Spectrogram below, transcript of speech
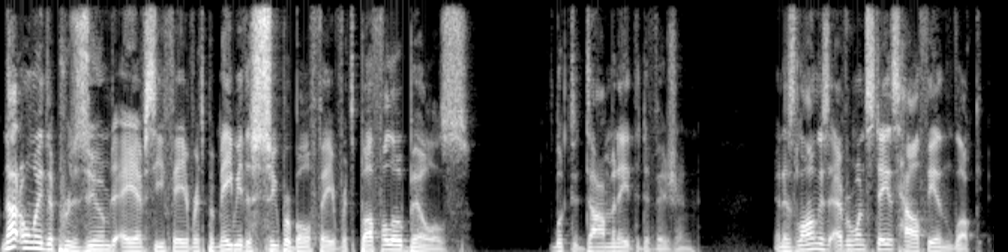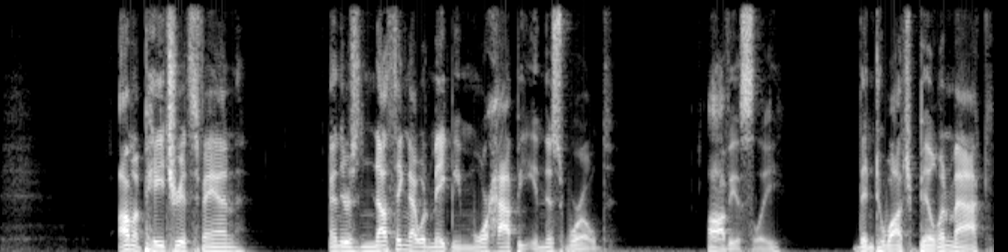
Not only the presumed AFC favorites, but maybe the Super Bowl favorites. Buffalo Bills look to dominate the division. And as long as everyone stays healthy, and look, I'm a Patriots fan, and there's nothing that would make me more happy in this world, obviously, than to watch Bill and Mac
